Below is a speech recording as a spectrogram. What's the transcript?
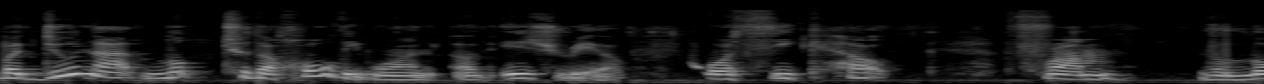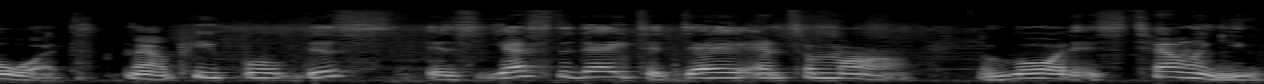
but do not look to the Holy One of Israel or seek help from the Lord. Now, people, this is yesterday, today, and tomorrow. The Lord is telling you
